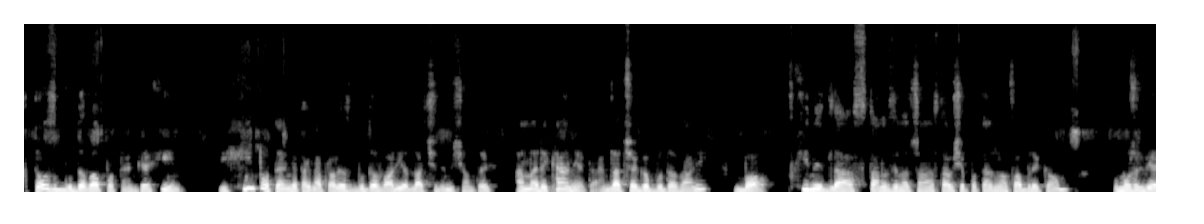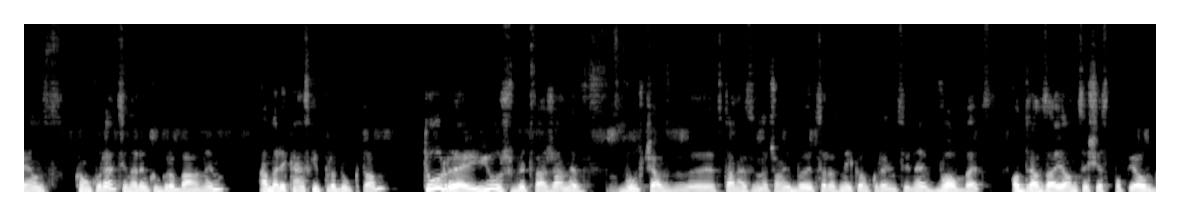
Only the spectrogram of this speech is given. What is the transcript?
kto zbudował potęgę Chin. I Chin potęgę tak naprawdę zbudowali od lat 70. Amerykanie. Tak? Dlaczego budowali? Bo Chiny dla Stanów Zjednoczonych stały się potężną fabryką, umożliwiając konkurencję na rynku globalnym amerykańskim produktom, które już wytwarzane wówczas w Stanach Zjednoczonych były coraz mniej konkurencyjne wobec odradzającej się z popiołów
